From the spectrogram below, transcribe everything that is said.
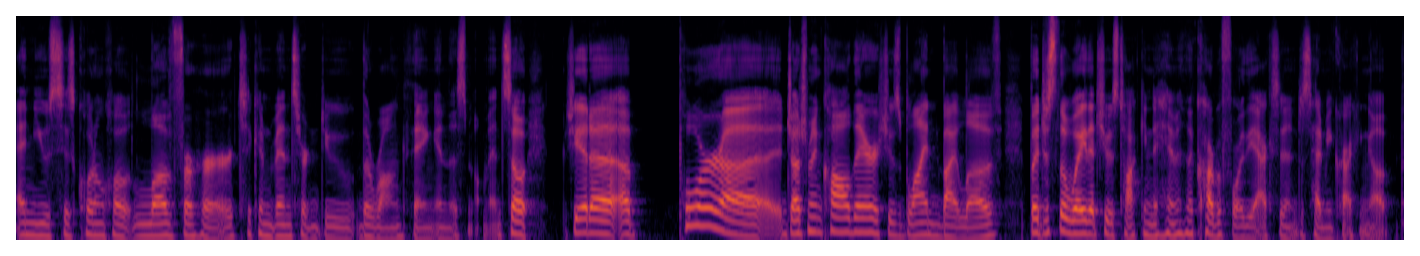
and used his quote unquote love for her to convince her to do the wrong thing in this moment. So she had a, a poor uh, judgment call there. She was blinded by love, but just the way that she was talking to him in the car before the accident just had me cracking up.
